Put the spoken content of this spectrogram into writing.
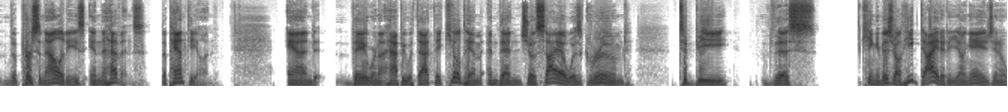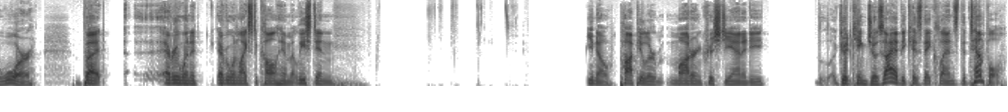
the personalities in the heavens, the pantheon. And they were not happy with that. They killed him, and then Josiah was groomed to be this king of Israel. He died at a young age in a war, but everyone everyone likes to call him, at least in you know popular modern Christianity, good King Josiah because they cleansed the temple.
